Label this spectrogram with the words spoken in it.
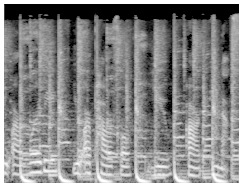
you are worthy, you are powerful, you are enough.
